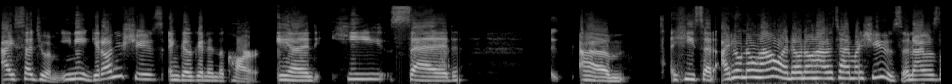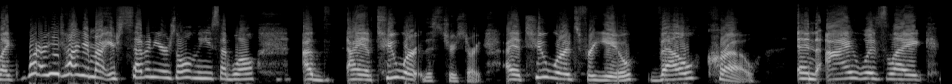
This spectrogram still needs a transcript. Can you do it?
i said to him you need to get on your shoes and go get in the car. And he said um he said, I don't know how. I don't know how to tie my shoes. And I was like, What are you talking about? You're seven years old. And he said, Well, I've, I have two words. This true story. I have two words for you Velcro. And I was like,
